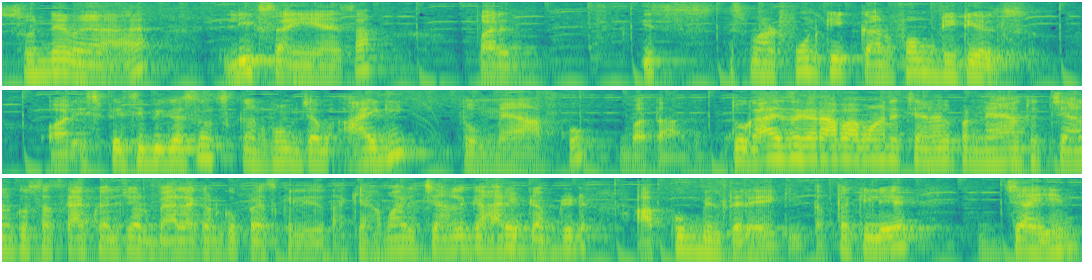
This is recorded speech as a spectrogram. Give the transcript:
सुनने में आया है। लीक्स आई हैं ऐसा, पर इस स्मार्टफ़ोन की कंफर्म डिटेल्स और स्पेसिफिकेशंस कंफर्म जब आएगी तो मैं आपको बता दूँ। तो गाइज़ अगर आप हमारे चैनल पर नया हैं तो चैनल को सब्सक्राइब कर लीजिए और बेल आइकन को प्रेस कर लीजिए, ताकि हमारे चैनल के हर एक अपडेट आपको मिलते रहेगी। तब तक के लिए जय हिंद,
